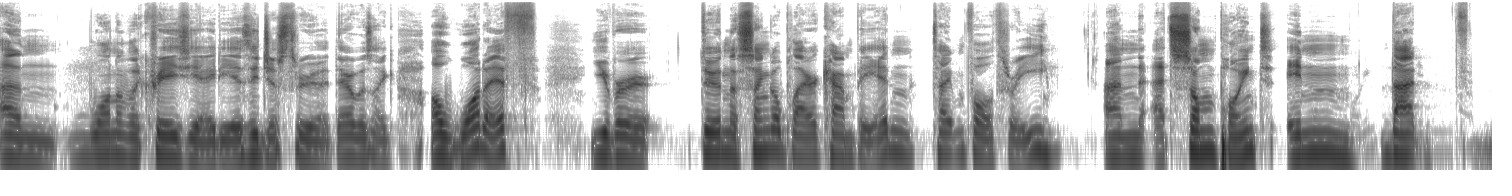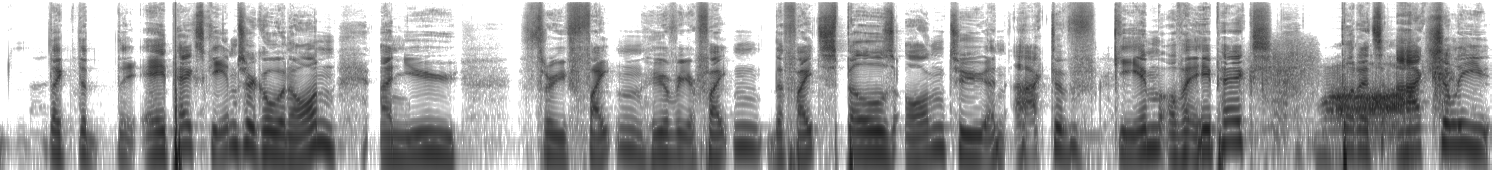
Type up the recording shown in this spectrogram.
And one of the crazy ideas he just threw out there was like, "Oh, what if you were doing the single player campaign Titanfall three, and at some point in that like the, the Apex games are going on, and you through fighting whoever you're fighting, the fight spills on to an active game of Apex, but it's actually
